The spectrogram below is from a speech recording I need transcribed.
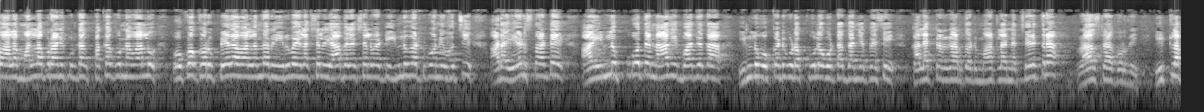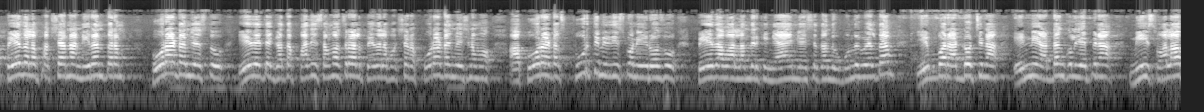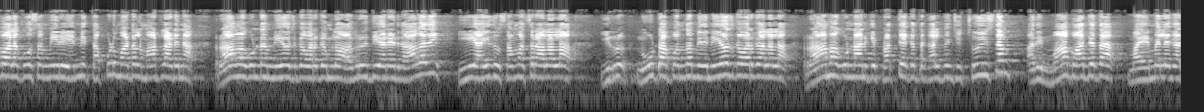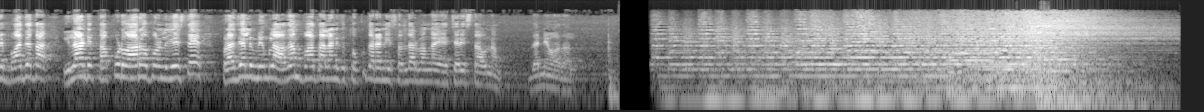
వాళ్ళ మల్లపురానికి ఉంట పక్కకున్న వాళ్ళు ఒక్కొక్కరు పేదవాళ్ళందరూ ఇరవై లక్షలు యాభై లక్షలు పెట్టి ఇల్లు కట్టుకొని వచ్చి ఆడ ఏడుస్తా అంటే ఆ ఇల్లు పోతే నాది బాధ్యత ఇల్లు ఒక్కటి కూడా కూలగొట్టద్దని చెప్పేసి కలెక్టర్ గారితో మాట్లాడిన చరిత్ర రాజ్ ఠాకూర్ది. ఇట్లా పేదల పక్షాన నిరంతరం పోరాటం చేస్తూ ఏదైతే గత పది సంవత్సరాలు పేదల పక్షాన పోరాటం చేసినామో ఆ పోరాట స్ఫూర్తిని తీసుకొని ఈరోజు పేద వాళ్ళందరికీ న్యాయం చేసేటందుకు ముందుకు వెళ్తాం. ఎవ్వరు అడ్డొచ్చినా ఎన్ని అడ్డంకులు చెప్పినా మీ స్వలాభాల కోసం మీరు ఎన్ని తప్పుడు మాటలు మాట్లాడినా రామగుండం నియోజకవర్గంలో అభివృద్ధి అనేది ఆగది. ఈ ఐదు సంవత్సరాలలో ఇరు నూట పంతొమ్మిది నియోజకవర్గాలలో రామగుండానికి ప్రత్యేకత కల్పించి చూయిస్తాం. అది మా బాధ్యత మా ఎమ్మెల్యే గారి బాధ్యత. ఇలాంటి తప్పుడు ఆరోపణలు చేస్తే ప్రజలు మిమ్మల్ని అదం పాతాలానికి తొక్కుతారని సందర్భంగా హెచ్చరిస్తా ఉన్నాం. ధన్యవాదాలు.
